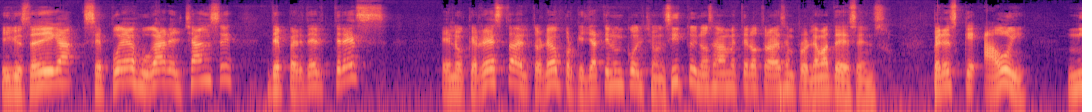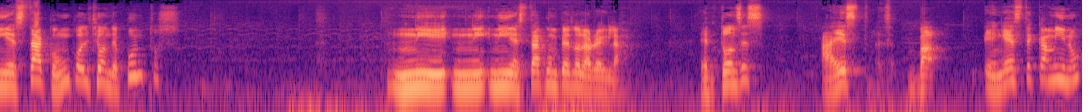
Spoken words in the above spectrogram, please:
y que usted diga, se puede jugar el chance de perder 3 en lo que resta del torneo porque ya tiene un colchoncito y no se va a meter otra vez en problemas de descenso. Pero es que a hoy ni está con un colchón de puntos, ni, ni, ni está cumpliendo la regla. Entonces, a va, en este camino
